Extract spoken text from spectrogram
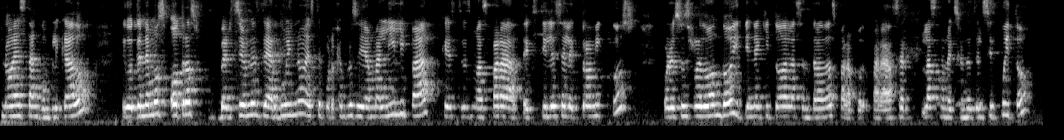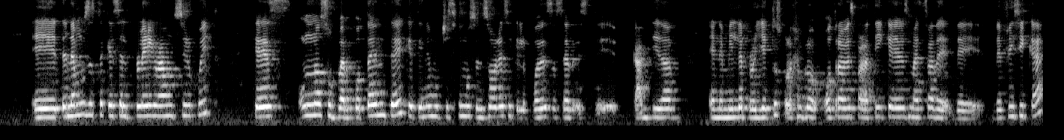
no es tan complicado. Digo, tenemos otras versiones de Arduino. Este, por ejemplo, se llama Lilypad, que este es más para textiles electrónicos. Por eso es redondo y tiene aquí todas las entradas para, para hacer las conexiones del circuito. Eh, tenemos este que es el Playground Circuit, que es uno súper potente, que tiene muchísimos sensores y que le puedes hacer este, cantidad en mil de proyectos. Por ejemplo, otra vez para ti que eres maestra de, física,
